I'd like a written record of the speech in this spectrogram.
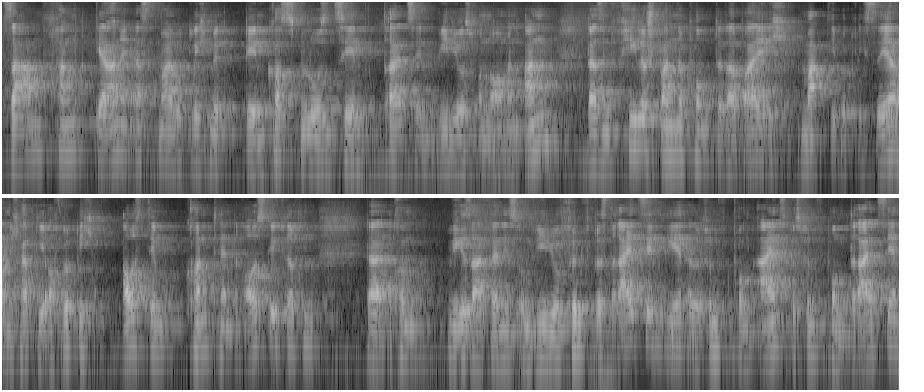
sagen, fangt gerne erstmal wirklich mit den kostenlosen 10, 13 Videos von Norman an. Da sind viele spannende Punkte dabei. Ich mag die wirklich sehr und ich habe die auch wirklich aus dem Content rausgegriffen. Da kommt, wie gesagt, wenn es um Video 5 bis 13 geht, also 5.1 bis 5.13,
